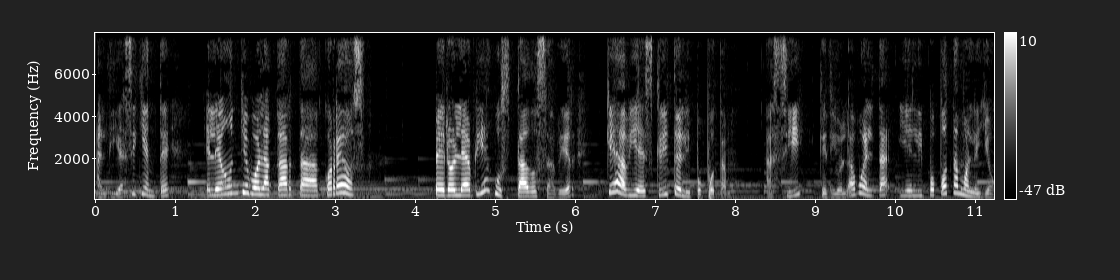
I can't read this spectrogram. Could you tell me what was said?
Al día siguiente, el león llevó la carta a correos, pero le habría gustado saber qué había escrito el hipopótamo. Así que dio la vuelta y el hipopótamo leyó.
